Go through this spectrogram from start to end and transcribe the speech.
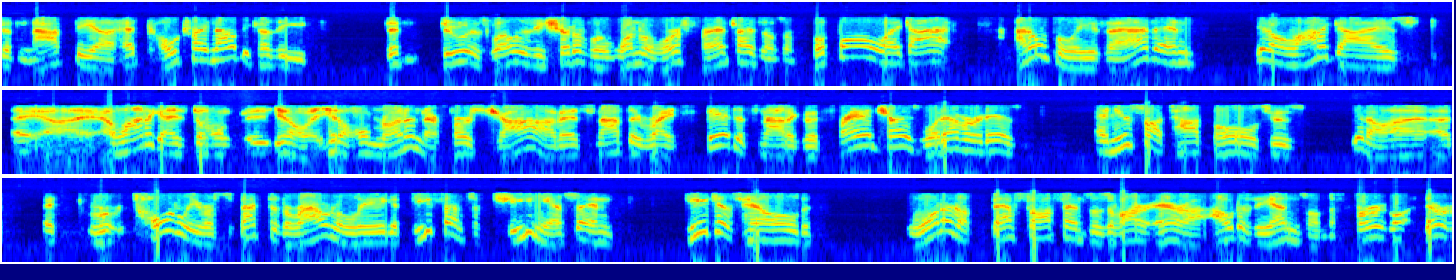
should not be a head coach right now because he didn't do as well as he should have with one of the worst franchises in football? Like, I I don't believe that. And you know, a lot of guys, Uh, a lot of guys don't you know hit a home run in their first job. It's not the right fit. It's not a good franchise. Whatever it is. And you saw Todd Bowles, who's you know a, a, a totally respected around the league, a defensive genius, and he just held one of the best offenses of our era out of the end zone. The first, they're,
